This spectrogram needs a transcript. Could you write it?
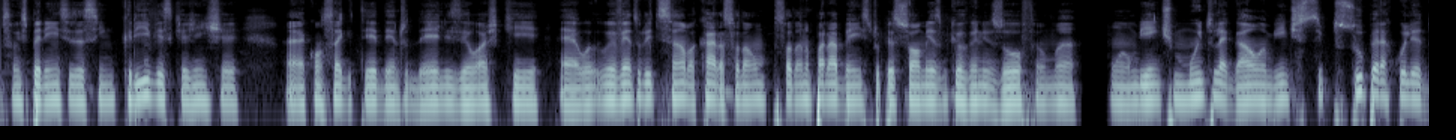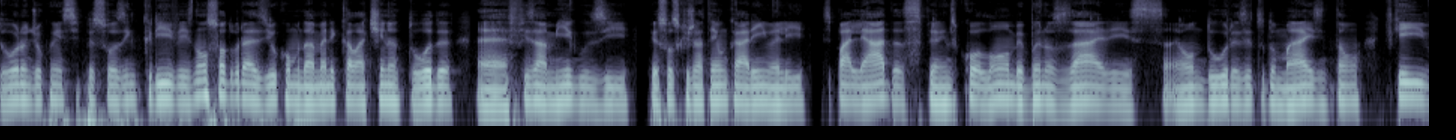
são experiências assim incríveis que a gente é, consegue ter dentro deles. Eu acho que é, o, o, evento do It Samba, cara, só, dá um, só dando parabéns pro pessoal mesmo que organizou. Foi uma um ambiente muito legal, um ambiente super acolhedor, onde eu conheci pessoas incríveis, não só do Brasil, como da América Latina toda. É, fiz amigos e pessoas que já têm um carinho ali espalhadas entre Colômbia, Buenos Aires, é, Honduras e tudo mais. Então, fiquei,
